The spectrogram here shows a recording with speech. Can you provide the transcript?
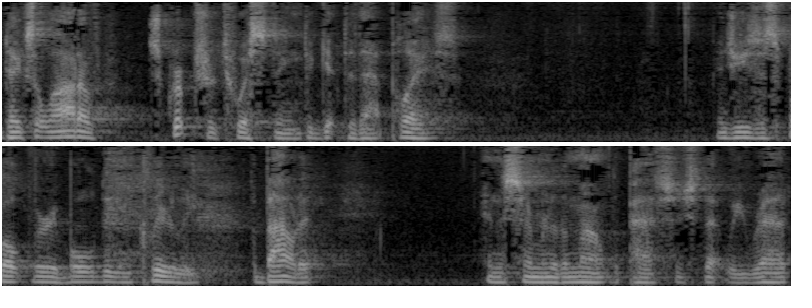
It takes a lot of scripture twisting to get to that place. And Jesus spoke very boldly and clearly about it in the Sermon of the Mount, the passage that we read.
